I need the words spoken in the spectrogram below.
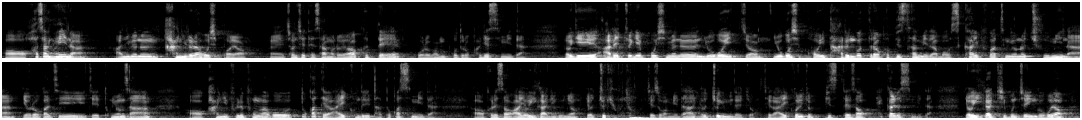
어, 화상회의나 아니면은 강의를 하고 싶어요. 예, 전체 대상으로요. 그때 그거를 한번 보도록 하겠습니다. 여기 아래쪽에 보시면은 요거 있죠. 요것이 거의 다른 것들하고 비슷합니다. 뭐 스카이프 같은 경우는 줌이나 여러가지 이제 동영상 어, 강의 플랫폼하고 똑같아요. 아이콘들이 다 똑같습니다. 어, 그래서 아 여기가 아니군요. 이쪽이군요. 죄송합니다. 이쪽입니다. 이쪽. 제가 아이콘이 좀 비슷해서 헷갈렸습니다. 여기가 기본적인 거고요.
